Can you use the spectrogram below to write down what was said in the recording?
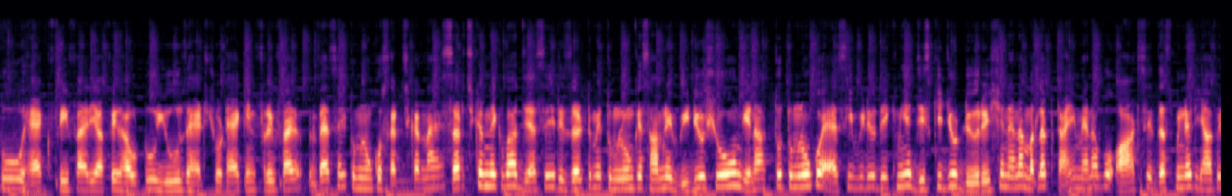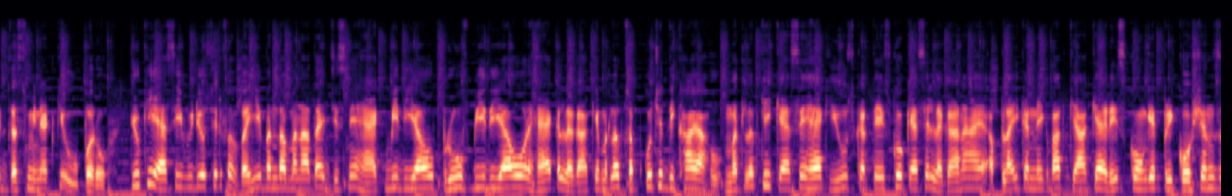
to hack Free Fire या फिर how to use headshot hack in Free Fire वैसा ही तुम लोगों को सर्च करना है। सर्च करने के बाद जैसे ही रिज़ल्ट में तुम लोगों के सामने वीडियो शो होंगे ना तो तुम लोगों को ऐसी वीडियो देखनी है जिसकी जो ड्यूरेशन है ना मतलब टाइम है ना, वो आठ से दस मिनट या फिर दस मिनट के ऊपर हो। क्योंकि ऐसी वीडियो सिर्फ़ वही बंदा बनाता है जिसने हैक भी दिया हो प्रूफ भी दिया हो और हैक लगा के मतलब सब कुछ दिखाया हो। मतलब कि कैसे हैक यूज़ करते हैं, इसको कैसे लगाना है अप्लाई करने के बाद क्या क्या रिस्क होंगे प्रिकॉशंस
